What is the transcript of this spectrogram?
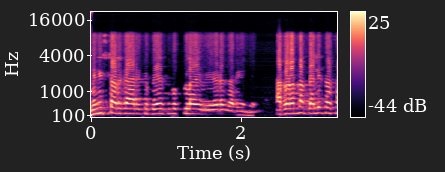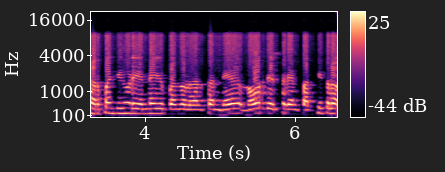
మినిస్టర్ గారికి ఫేస్బుక్లో వేయడం జరిగింది. అక్కడ ఉన్న దళిత సర్పంచ్ కూడా ఎన్నో ఇబ్బందులు వెళ్తాను నోరు తెచ్చలేని పరిస్థితిలో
